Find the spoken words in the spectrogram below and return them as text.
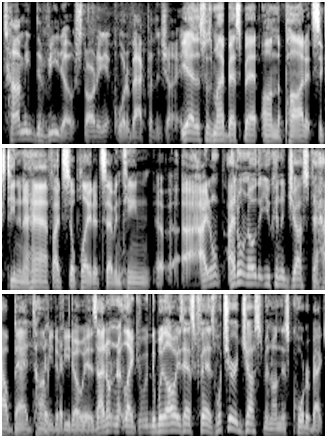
Tommy DeVito starting at quarterback for the Giants. Yeah, this was my best bet on the pod at 16 and a half. I'd still play it at 17. Uh, I don't I don't know that you can adjust to how bad Tommy DeVito is. I don't know like we always ask Fez, what's your adjustment on this quarterback?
